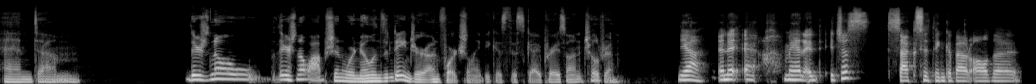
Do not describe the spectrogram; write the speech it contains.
And um there's no there's no option where no one's in danger unfortunately because this guy preys on children. Yeah. And it, eh, man, it, it just sucks to think about all the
